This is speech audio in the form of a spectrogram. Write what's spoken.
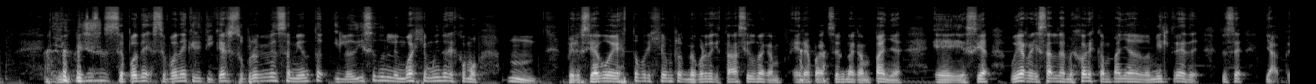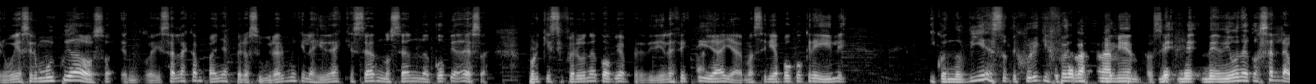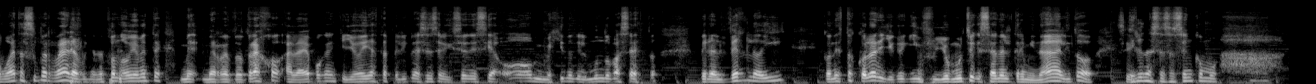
Y entonces se pone, se pone a criticar su propio pensamiento y lo dice en un lenguaje muy es como, mm, pero si hago esto, por ejemplo, me acuerdo que estaba haciendo una era para hacer una campaña, eh, decía, voy a revisar las mejores campañas de 2003. Entonces, ya, pero voy a ser muy cuidadoso en revisar las campañas, pero asegurarme que las ideas que sean no sean una copia de esas, porque si fuera una copia perdería la efectividad y además sería poco creíble y cuando vi eso, te juro que fue. razonamiento, me, me, dio una cosa en la guata súper rara, porque en el fondo, obviamente, me, me, retrotrajo a la época en que yo veía estas películas de ciencia ficción y decía, oh, me imagino que el mundo pasa esto. Pero al verlo ahí, con estos colores, yo creo que influyó mucho que sea en el terminal y todo. Era una sensación como, ah,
